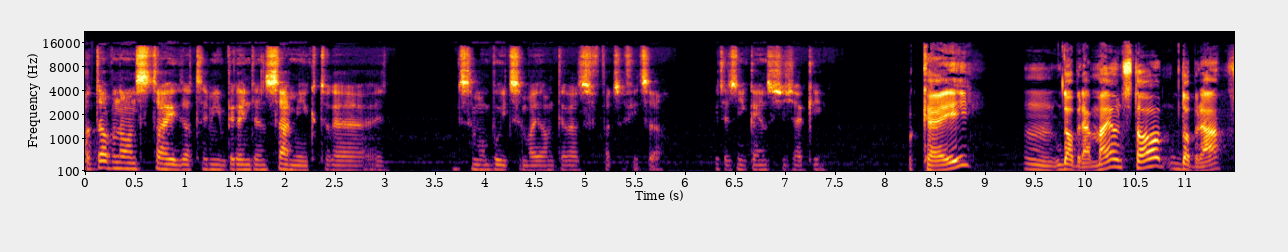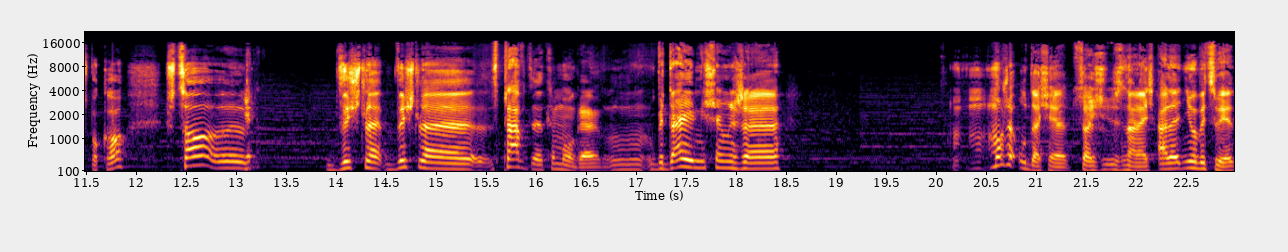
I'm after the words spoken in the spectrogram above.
Podobno on stoi za tymi braindensami, które samobójcy mają teraz w Pacyfice. I te znikające dzieciaki. Okej. Okay. Hmm, dobra, mając to, dobra, spoko. Co? Y, wyślę, wyślę, sprawdzę, to mogę. Mm, wydaje mi się, że może uda się coś znaleźć, ale nie obiecuję.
